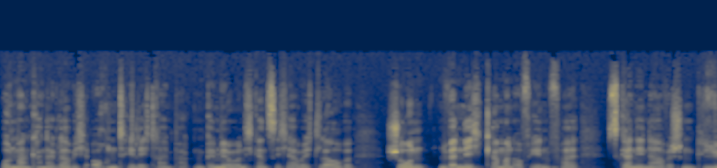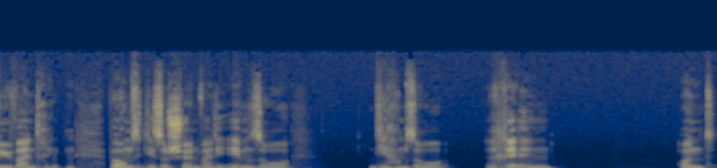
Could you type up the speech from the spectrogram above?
und man kann da, glaube ich, auch ein Teelicht reinpacken. Bin mir aber nicht ganz sicher, aber ich glaube schon, wenn nicht, kann man auf jeden Fall skandinavischen Glühwein trinken. Warum sind die so schön? Weil die eben so, die haben so Rillen und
